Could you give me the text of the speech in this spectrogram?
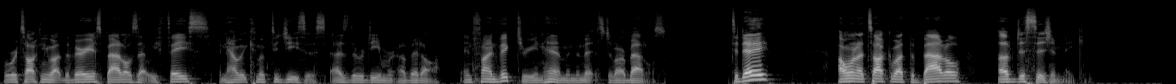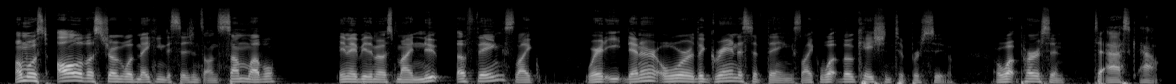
where we're talking about the various battles that we face and how we can look to Jesus as the Redeemer of it all and find victory in Him in the midst of our battles. Today, I want to talk about the battle of decision making. Almost all of us struggle with making decisions on some level. It may be the most minute of things, like where to eat dinner, or the grandest of things, like what vocation to pursue or what person to ask out.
